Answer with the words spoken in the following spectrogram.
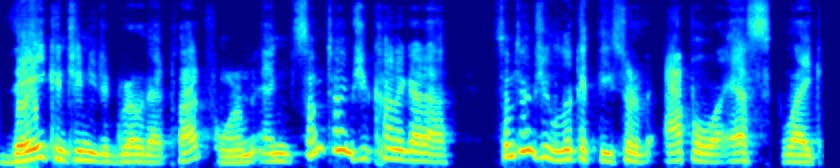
they continue to grow that platform and sometimes you kind of gotta sometimes you look at these sort of apple-esque like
